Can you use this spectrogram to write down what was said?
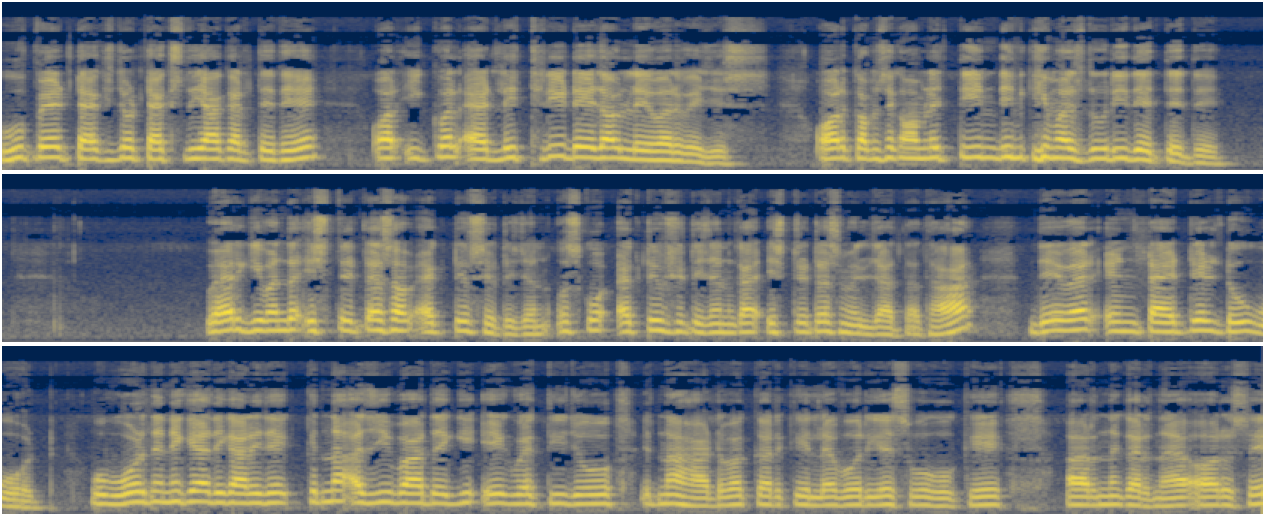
हु पेड टैक्स जो टैक्स दिया करते थे, और equal at least three days of labour wages और कम से कम हमने तीन दिन की मजदूरी देते थे। Were given the status of active citizen उसको एक्टिव सिटीजन का स्टेटस मिल जाता था। They were entitle to vote वो वोट देने के अधिकारी थे। कितना अजीब बात है कि एक व्यक्ति जो इतना हार्डवर्क करके लेबोरियस वो होके अर्न करना है और उसे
